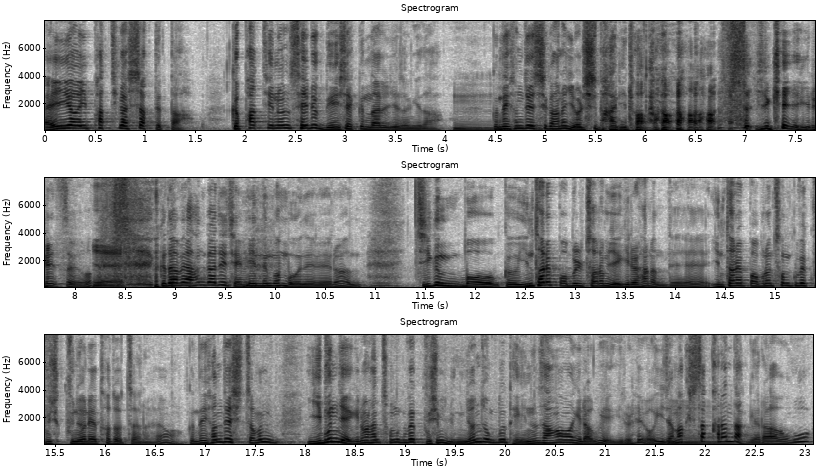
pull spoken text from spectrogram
AI 파티가 시작됐다. 그 파티는 새벽 4시에 끝날 예정이다. 음. 근데 현재 시간은 10시 반이다. 이렇게 얘기를 했어요. 예. 그 다음에 한 가지 재미있는 건 뭐냐면은 지금 뭐 그 인터넷 버블처럼 얘기를 하는데 인터넷 버블은 1999년에 터졌잖아요. 근데 현재 시점은 이분 얘기는 한 1996년 정도 돼 있는 상황이라고 얘기를 해요. 이제 막 시작하는 단계라고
